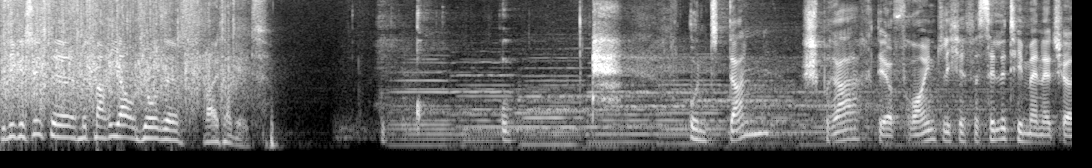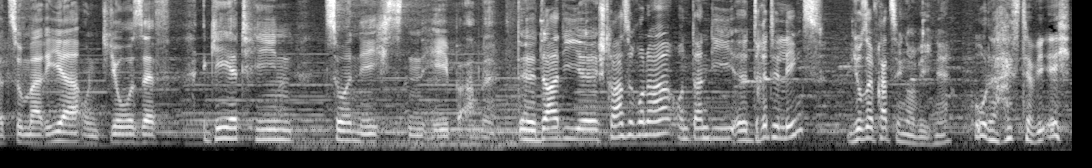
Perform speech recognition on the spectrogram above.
wie die Geschichte mit Maria und Josef weitergeht. Und dann sprach der freundliche Facility Manager zu Maria und Josef, geht hin zur nächsten Hebamme. Äh, da die äh, Straße runter und dann die äh, dritte links. Josef Ratzinger Weg, ne? Oh, da heißt ja wie ich.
